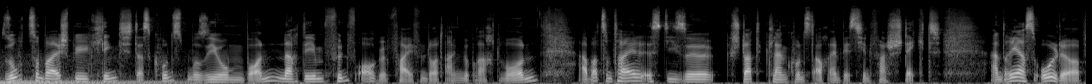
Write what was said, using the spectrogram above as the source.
So zum Beispiel klingt das Kunstmuseum Bonn, nachdem fünf Orgelpfeifen dort angebracht wurden. Aber zum Teil ist diese Stadtklangkunst auch ein bisschen versteckt. Andreas Oldorp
